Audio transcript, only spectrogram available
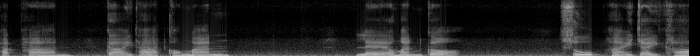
พัดผ่านกายธาตุของมัน แล้วมันก็ สูบหายใจเข้า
